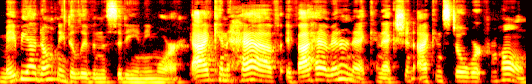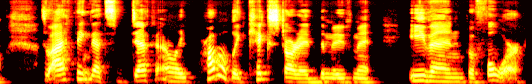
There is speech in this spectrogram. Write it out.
maybe I don't need to live in the city anymore. I can have, if I have internet connection, I can still work from home. So I think that's definitely probably kickstarted the movement even before.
